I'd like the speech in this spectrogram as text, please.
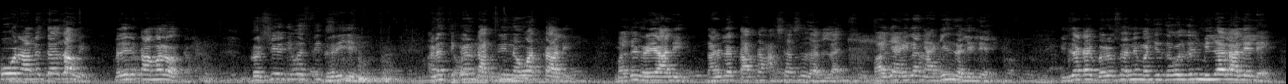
पोर आणत त्याला जावे म्हणजे कामाला होता. कशी दिवस ती घरी गेली. आणि तिकडे रात्री नऊ वाजता आली. माझ्या घरी आली. सांगितलं काका असं असं झालेलं आहे. माझ्या आईला नागिन झालेली आहे. तिचा काही भरोसा नाही. म्हणजे जवळजवळ मिलायला आलेले आहे.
